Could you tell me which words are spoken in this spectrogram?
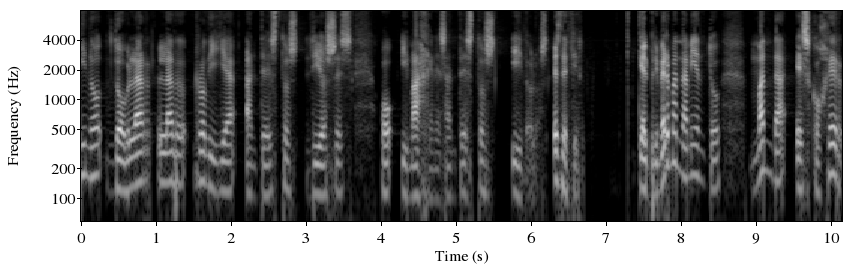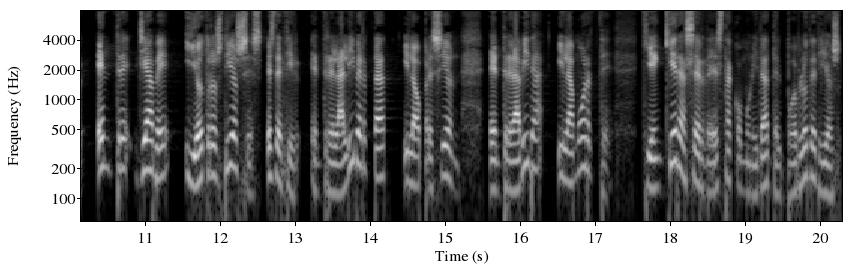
y no doblar la rodilla ante estos dioses o imágenes, ante estos ídolos. Es decir, que el primer mandamiento manda escoger entre Yahvé y otros dioses, es decir, entre la libertad y la opresión, entre la vida y la muerte. Quien quiera ser de esta comunidad del pueblo de Dios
